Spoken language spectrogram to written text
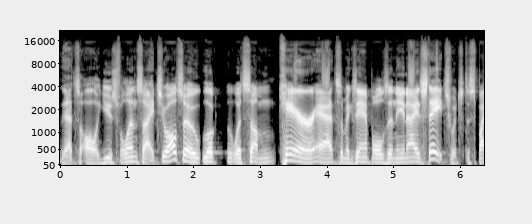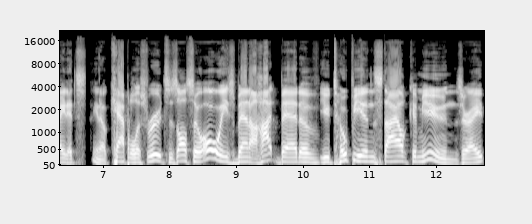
That's all useful insights. You also look with some care at some examples in the United States, which, despite its you know capitalist roots, has also always been a hotbed of utopian style communes, right?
